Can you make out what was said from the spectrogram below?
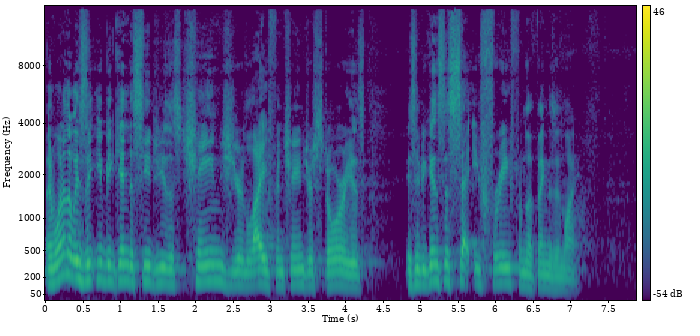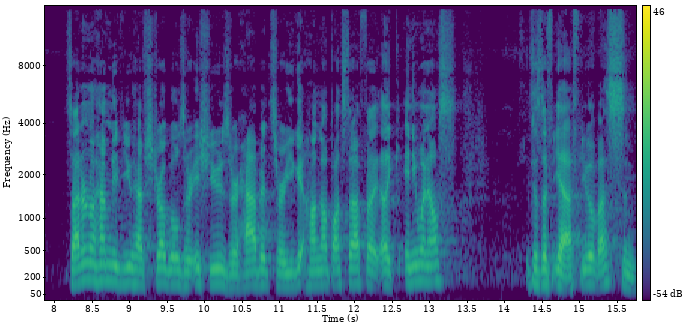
And one of the ways that you begin to see Jesus change your life and change your story is, is he begins to set you free from the things in life. So I don't know how many of you have struggles or issues or habits or you get hung up on stuff. Like anyone else? Just a, yeah, a few of us. And,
